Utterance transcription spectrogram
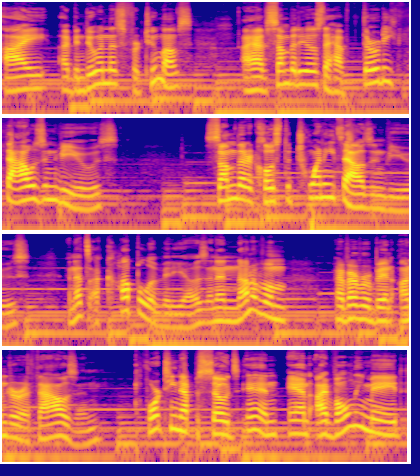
I I've been doing this for two months. I have some videos that have 30,000 views, some that are close to 20,000 views, and that's a couple of videos, and then none of them have ever been under a thousand. 14 episodes in, and I've only made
